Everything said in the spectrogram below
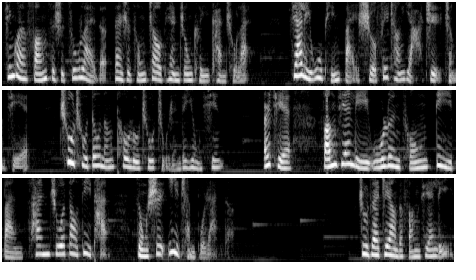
尽管房子是租来的，但是从照片中可以看出来，家里物品摆设非常雅致整洁，处处都能透露出主人的用心。而且，房间里无论从地板、餐桌到地毯，总是一尘不染的。住在这样的房间里，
